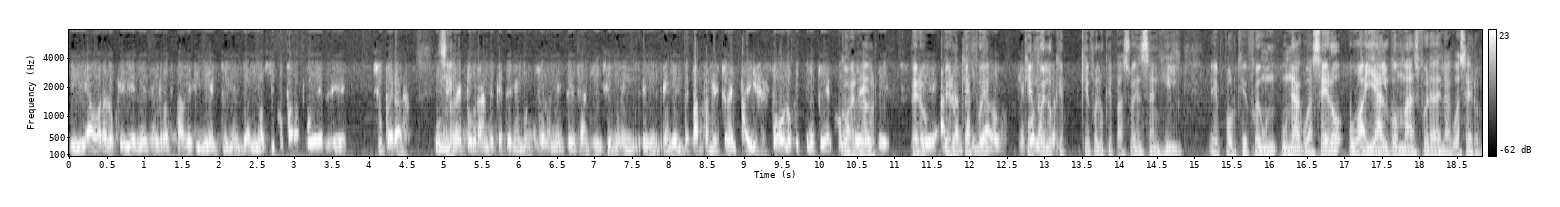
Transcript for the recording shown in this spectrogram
y ahora lo que viene es el restablecimiento y el diagnóstico para poder eh, superar. Un reto grande que tenemos no solamente en San Gil, sino en, el departamento, en el país, es todo lo que tiene que ver con la redes de, pero, pero ¿qué fue, ¿qué fue, lo que, ¿qué fue lo que pasó en San Gil? Eh, ¿Porque fue un, un aguacero o hay algo más fuera del aguacero?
